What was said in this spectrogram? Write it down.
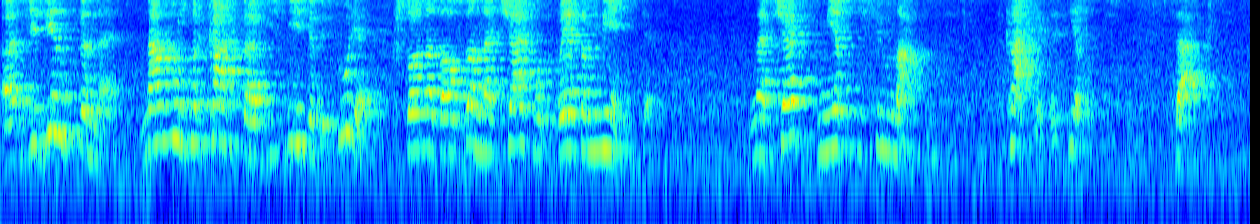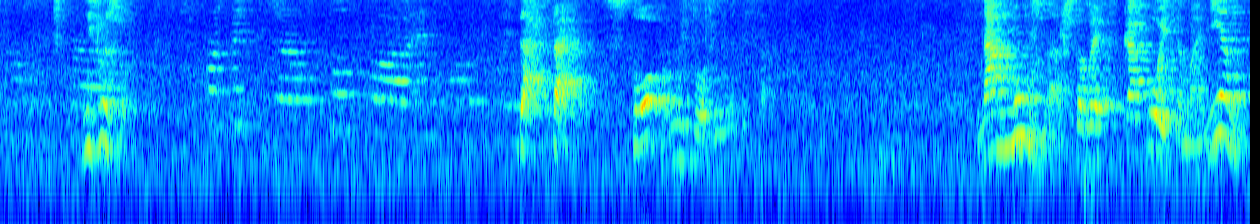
Э, Единственное, нам нужно как-то объяснить этой туре, что она должна начать вот в этом месте. Начать с метки 17. Как это делать? Да. Не слышу. Может быть, э, стоп, э, Да, кстати, стоп мы тоже не написали. Нам нужно, чтобы в какой-то момент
